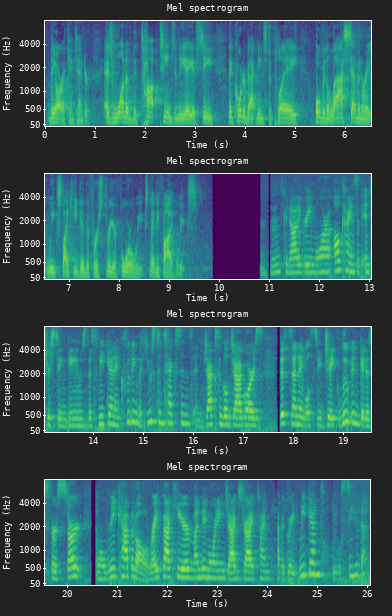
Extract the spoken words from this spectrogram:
they are a contender. As one of the top teams in the AFC, that quarterback needs to play over the last seven or eight weeks like he did the first three or four weeks, maybe five weeks. Mm-hmm. Could not agree more. All kinds of interesting games this weekend, including the Houston Texans and Jacksonville Jaguars. This Sunday, we'll see Jake Luton get his first start, and we'll recap it all right back here Monday morning, Jags Drive Time. Have a great weekend. We will see you then.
